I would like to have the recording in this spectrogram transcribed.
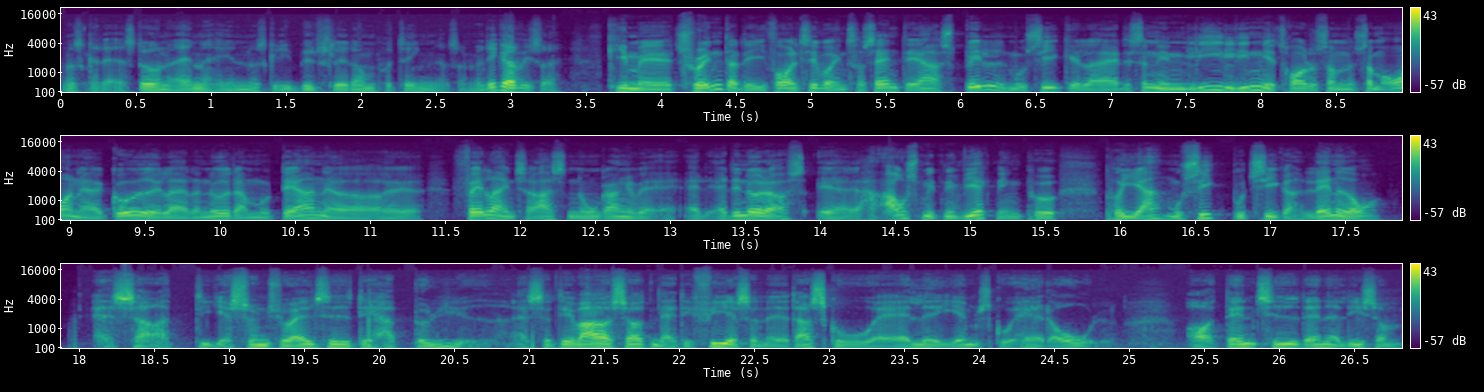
nu skal der stå noget andet hen, nu skal de byttes lidt om på tingene og sådan, Men det gør vi så. Kim, øh, trender det i forhold til, hvor interessant det er at spille musik, eller er det sådan en lige linje, tror du, som, som årene er gået, eller er der noget, der er moderne og øh, falder interessen nogle gange? Er, er det noget, der også er, har afsmittende virkning på, på jer musikbutikker landet over? Altså, jeg synes jo altid, det har bølget. Altså, det var jo sådan, at i 80'erne, der skulle alle hjem skulle have et ovl. Og den tid, den er ligesom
